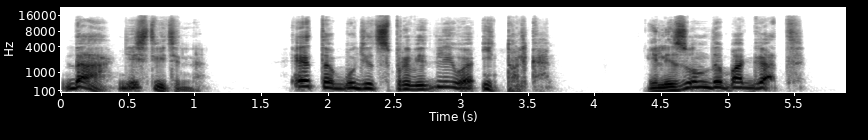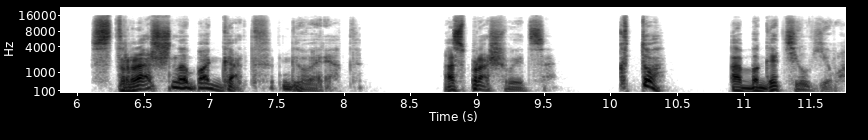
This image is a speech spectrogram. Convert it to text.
Да, действительно. Это будет справедливо и только. Элизунда богат. Страшно богат, говорят. А спрашивается, кто обогатил его?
